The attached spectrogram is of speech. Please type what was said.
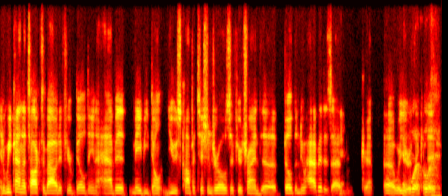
And we kind of talked about if you're building a habit, maybe don't use competition drills if you're trying to build a new habit. Is that correct? Uh, what you're thinking.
